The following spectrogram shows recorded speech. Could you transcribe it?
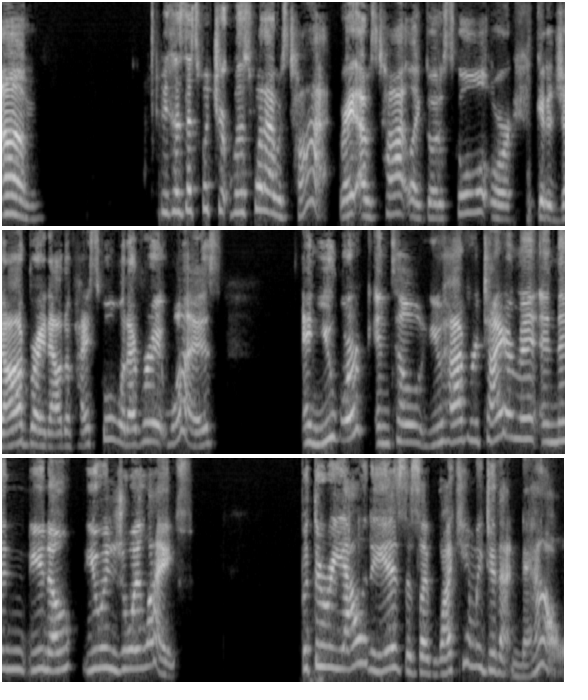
Um, because that's what you're that's what I was taught, right? I was taught like go to school or get a job right out of high school, whatever it was. And you work until you have retirement and then, you know, you enjoy life. But the reality is, is like, why can't we do that now?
